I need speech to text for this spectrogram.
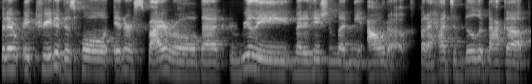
but it, it created this whole inner spiral that really meditation led me out of, but I had to build it back up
